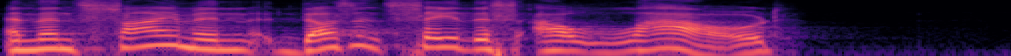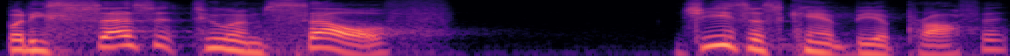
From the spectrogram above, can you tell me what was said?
And then Simon doesn't say this out loud, but he says it to himself Jesus can't be a prophet,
